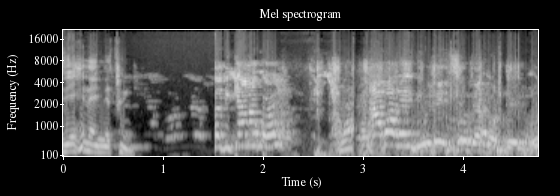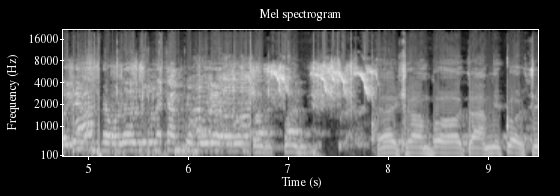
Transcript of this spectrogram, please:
যে হেনাই না থুই। কেন কয়? আবার এই এই সম্পদ আমি করছি।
